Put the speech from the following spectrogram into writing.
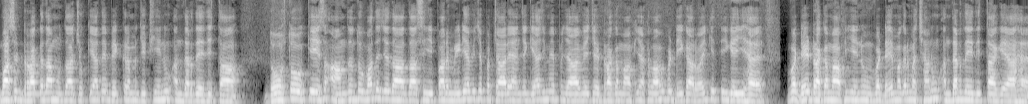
ਬਸ ਡਰੱਗ ਦਾ ਮੁੱਦਾ ਚੁੱਕਿਆ ਤੇ ਵਿਕਰਮ ਜਿੱਠੀਏ ਨੂੰ ਅੰਦਰ ਦੇ ਦਿੱਤਾ। ਦੋਸਤੋ ਕੇਸ ਆਮਦਨ ਤੋਂ ਵੱਧ ਜਾਇਦਾਦ ਦਾ ਸੀ ਪਰ ਮੀਡੀਆ ਵਿੱਚ ਪ੍ਰਚਾਰਿਆ ਇੰਜ ਗਿਆ ਜਿਵੇਂ ਪੰਜਾਬ ਵਿੱਚ ਡਰੱਗ ਮਾਫੀਆ ਖਿਲਾਫ ਵੱਡੀ ਕਾਰਵਾਈ ਕੀਤੀ ਗਈ ਹੈ। ਵੱਡੇ ਡਰੱਗ ਮਾਫੀਏ ਨੂੰ ਵੱਡੇ ਮਗਰਮੱਛਾਂ ਨੂੰ ਅੰਦਰ ਦੇ ਦਿੱਤਾ ਗਿਆ ਹੈ।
